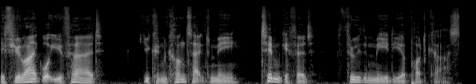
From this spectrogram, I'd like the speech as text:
If you like what you've heard, you can contact me, Tim Gifford, through the Media Podcast.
